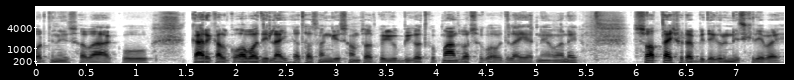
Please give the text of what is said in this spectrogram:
प्रतिनिधि सभाको कार्यकालको अवधिलाई अथवा सङ्घीय संसदको यो विगतको पाँच वर्षको अवधिलाई हेर्ने हो भने सत्ताइसवटा विधेयकहरू निष्क्रिय भए।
